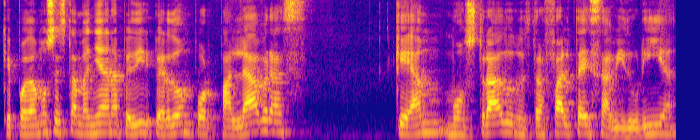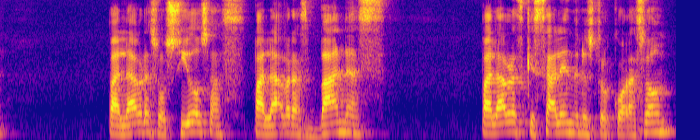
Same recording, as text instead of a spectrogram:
que podamos esta mañana pedir perdón por palabras que han mostrado nuestra falta de sabiduría, palabras ociosas, palabras vanas, palabras que salen de nuestro corazón,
